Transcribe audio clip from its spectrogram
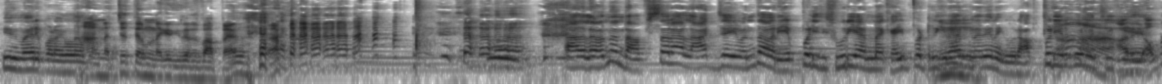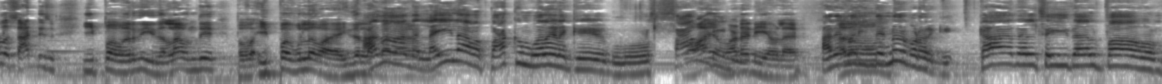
இது மாதிரி படங்கள்லாம் நட்சத்திரம் நகர்கிறது பார்ப்பேன். அதுல வந்து அந்த அப்சரா லாட்ஜை வந்து அவர் எப்படி சூர்யா அண்ணா கைப்பற்றுகிறாருங்கிறது எனக்கு ஒரு அப்படி இருக்கும்னு அது வச்சுக்கேன் அவ்வளவு சாட்டிஸ் இப்ப வருது இதெல்லாம் வந்து இப்ப இப்ப உள்ள இதெல்லாம் அதுவும் அந்த லைலாவை பார்க்கும் போதெல்லாம் எனக்கு அதே மாதிரி இந்த இன்னொரு படம் இருக்கு. காதல் செய்தால் பாவம்.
